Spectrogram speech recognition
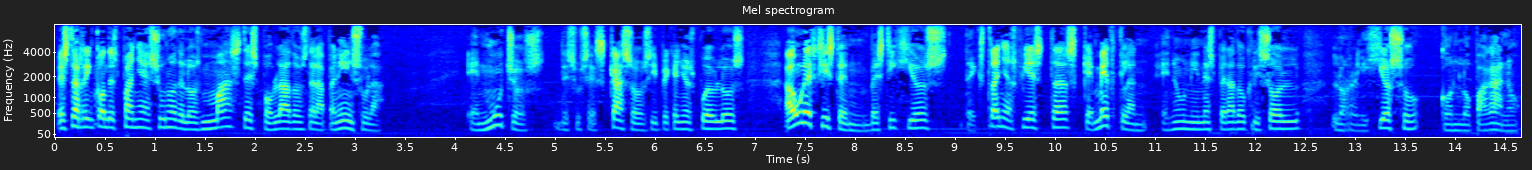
este rincón de España es uno de los más despoblados de la península. En muchos de sus escasos y pequeños pueblos aún existen vestigios de extrañas fiestas que mezclan en un inesperado crisol lo religioso con lo pagano.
